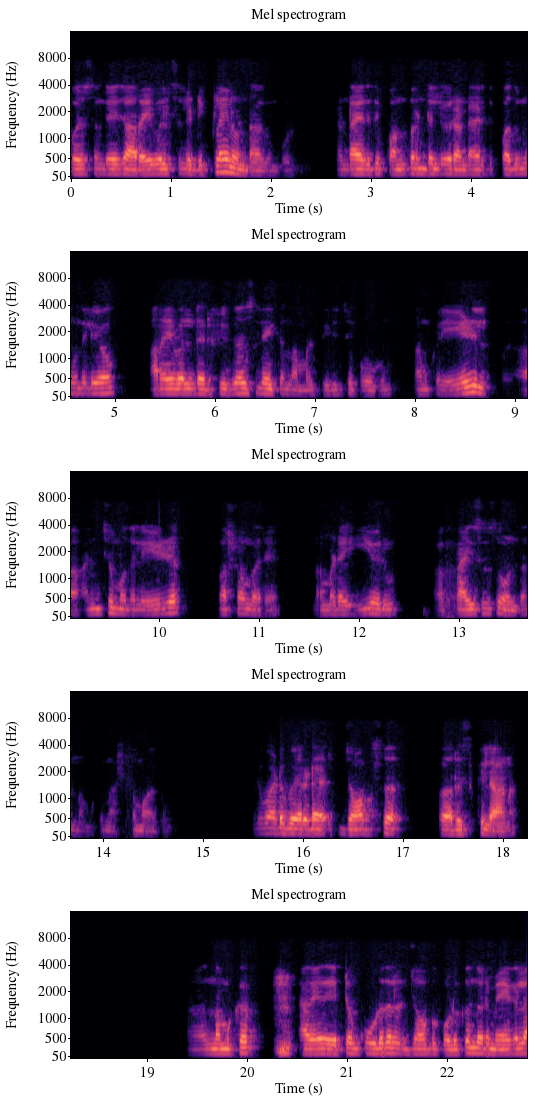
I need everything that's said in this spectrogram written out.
percentage അറൈവൽസിൽ ഡിക്ലൈൻ ഉണ്ടാകുമ്പോൾ രണ്ടായിരത്തി പന്ത്രണ്ടിലെയോ രണ്ടായിരത്തി പതിമൂന്നിലെയോ അറൈവലിന്റെ ഒരു ഫിഗേഴ്സിലേക്ക് നമ്മൾ തിരിച്ചു പോകും. നമുക്ക് ഏഴിൽ അഞ്ച് മുതൽ ഏഴ് വർഷം വരെ നമ്മുടെ ഈ ഒരു ക്രൈസിസ് കൊണ്ട് നമുക്ക് നഷ്ടമാകും. ഒരുപാട് പേരുടെ ജോബ്സ് റിസ്കിലാണ് നമുക്ക് അതായത് ഏറ്റവും കൂടുതൽ ജോബ് കൊടുക്കുന്ന ഒരു മേഖല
